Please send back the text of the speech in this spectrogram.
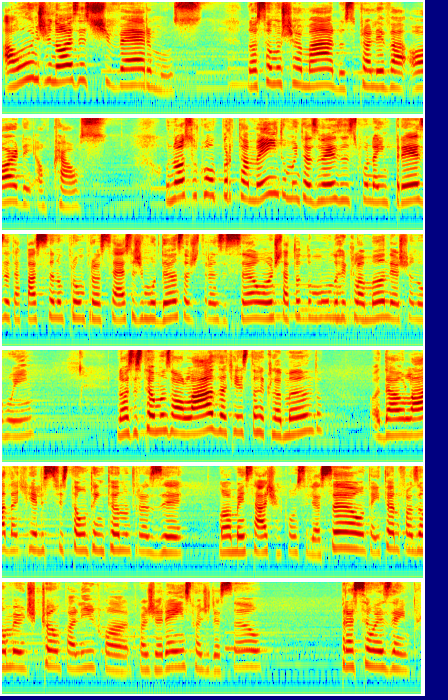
Aonde nós estivermos, nós somos chamados para levar ordem ao caos. O nosso comportamento, muitas vezes, quando a empresa está passando por um processo de mudança, de transição, onde está todo mundo reclamando e achando ruim, nós estamos ao lado daqueles que estão reclamando, ao lado daqueles que estão tentando trazer uma mensagem de reconciliação, tentando fazer um meio de campo ali com a, com a gerência, com a direção, para ser um exemplo.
